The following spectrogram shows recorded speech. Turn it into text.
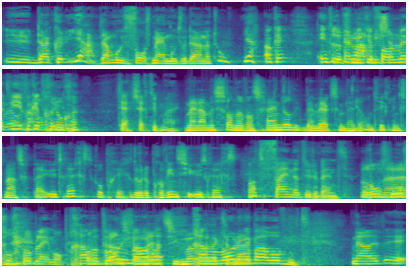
Eh, daar kunnen, ja, daar moet, volgens mij moeten we daar naartoe. Ja. Oké, interruptiemicrofoon. Met wie heb ik het genoegen? Ja, zegt u maar. Mijn naam is Sander van Schijndel. Ik ben werkzaam bij de Ontwikkelingsmaatschappij Utrecht, opgericht door de provincie Utrecht. Wat fijn dat u er bent. Los, Om, los eh, ons probleem op. Gaan we woningen bouwen? Gaan we woningen bouwen of niet? Nou, eh,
